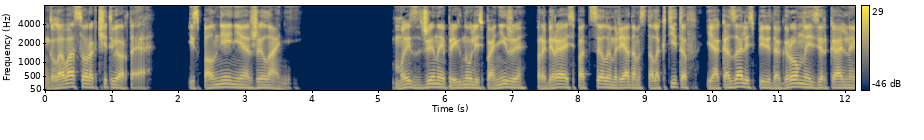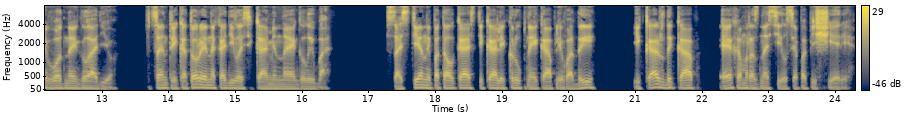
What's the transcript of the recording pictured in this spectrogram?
Глава 44. Исполнение желаний. Мы с Джиной пригнулись пониже, пробираясь под целым рядом сталактитов и оказались перед огромной зеркальной водной гладью, в центре которой находилась каменная глыба. Со стены потолка стекали крупные капли воды, и каждый кап эхом разносился по пещере.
